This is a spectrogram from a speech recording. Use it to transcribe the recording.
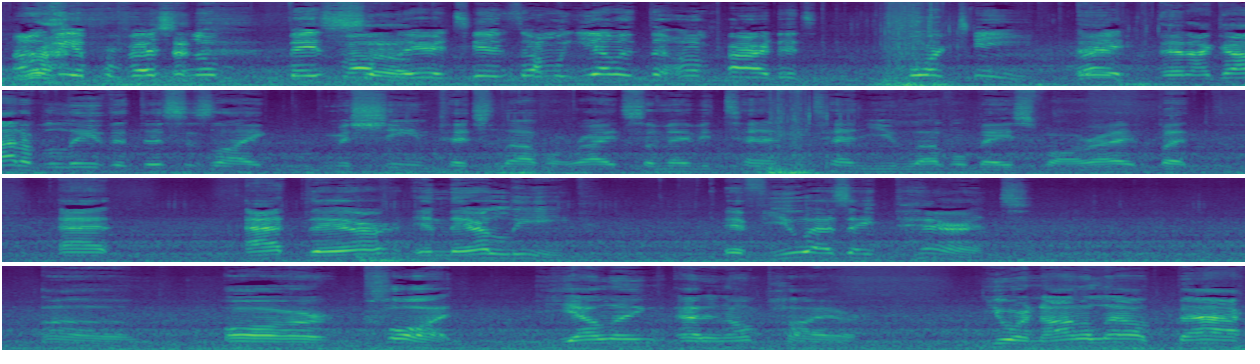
I'm gonna right. be a professional baseball so, player at ten, so I'm gonna yell at the umpire that's fourteen, right? And, and I gotta believe that this is like machine pitch level, right? So maybe 10, 10U level baseball, right? But at at their in their league, if you as a parent um, are caught yelling at an umpire, you are not allowed back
